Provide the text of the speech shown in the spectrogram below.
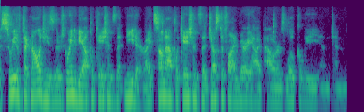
suite of technologies. There's going to be applications that need it, right? Some applications that justify very high powers locally and and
